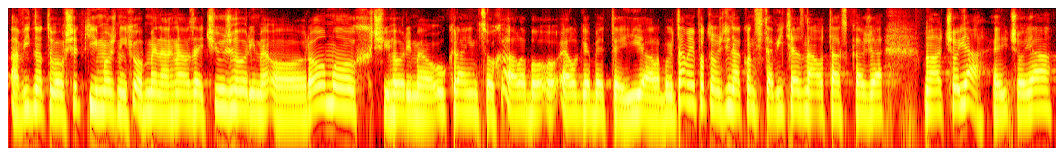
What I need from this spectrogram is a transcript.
a vidno to vo všetkých možných obmenách naozaj, či už hovoríme o Rómoch, či hovoríme o Ukrajincoch, alebo o LGBTI, alebo tam je potom vždy na konci tá výťazná otázka, že no a čo ja, hej, čo ja,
